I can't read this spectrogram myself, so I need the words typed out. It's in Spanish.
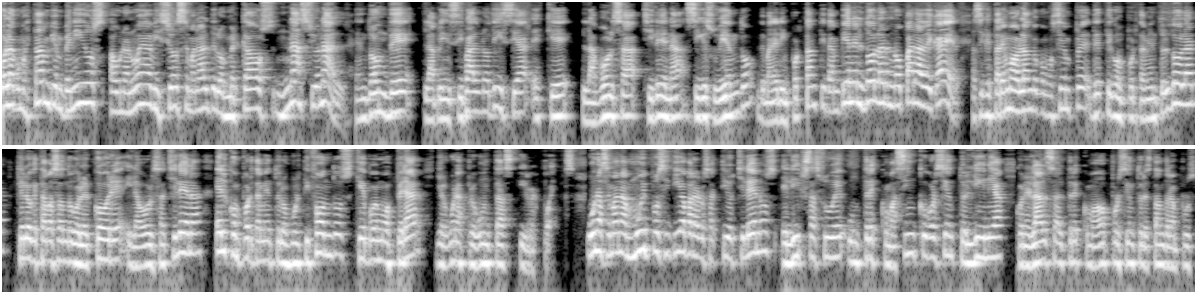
Hola, ¿cómo están? Bienvenidos a una nueva visión semanal de los mercados nacional, en donde la principal noticia es que la bolsa chilena sigue subiendo de manera importante y también el dólar no para de caer. Así que estaremos hablando como siempre de este comportamiento del dólar, qué es lo que está pasando con el cobre y la bolsa chilena, el comportamiento de los multifondos, qué podemos esperar y algunas preguntas y respuestas. Una semana muy positiva para los activos chilenos, el IPSA sube un 3,5% en línea con el alza del 3,2% del Standard Poor's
